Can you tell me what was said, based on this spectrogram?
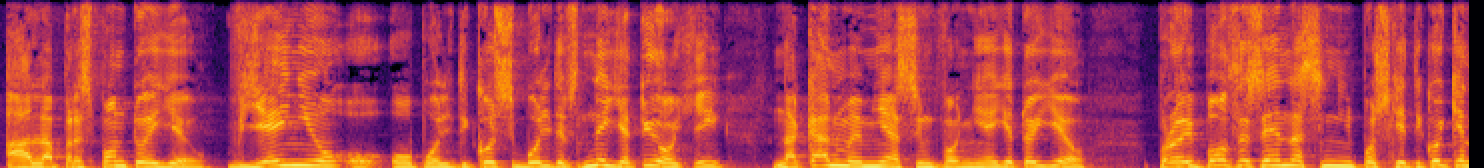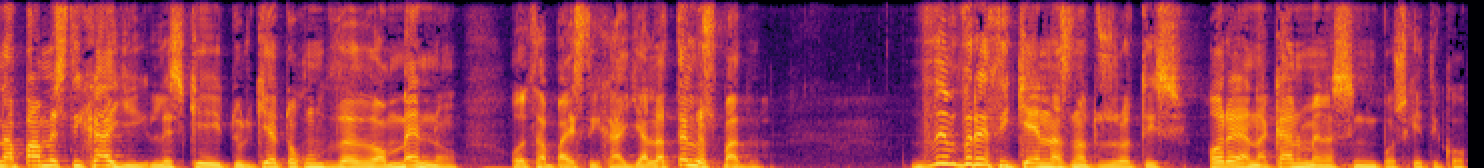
αλλά πρεσπών του Αιγαίου. Βγαίνει ο, ο, ο πολιτικός συμπολίτευσης. Ναι, γιατί όχι, να κάνουμε μια συμφωνία για το Αιγαίο. Προπόθεσε ένα συνυποσχετικό και να πάμε στη Χάγη. Λες και η Τουρκία το έχουν δεδομένο ότι θα πάει στη Χάγη. Αλλά τέλος πάντων, δεν βρέθηκε ένας να τους ρωτήσει. Ωραία, να κάνουμε ένα συνυποσχετικό.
